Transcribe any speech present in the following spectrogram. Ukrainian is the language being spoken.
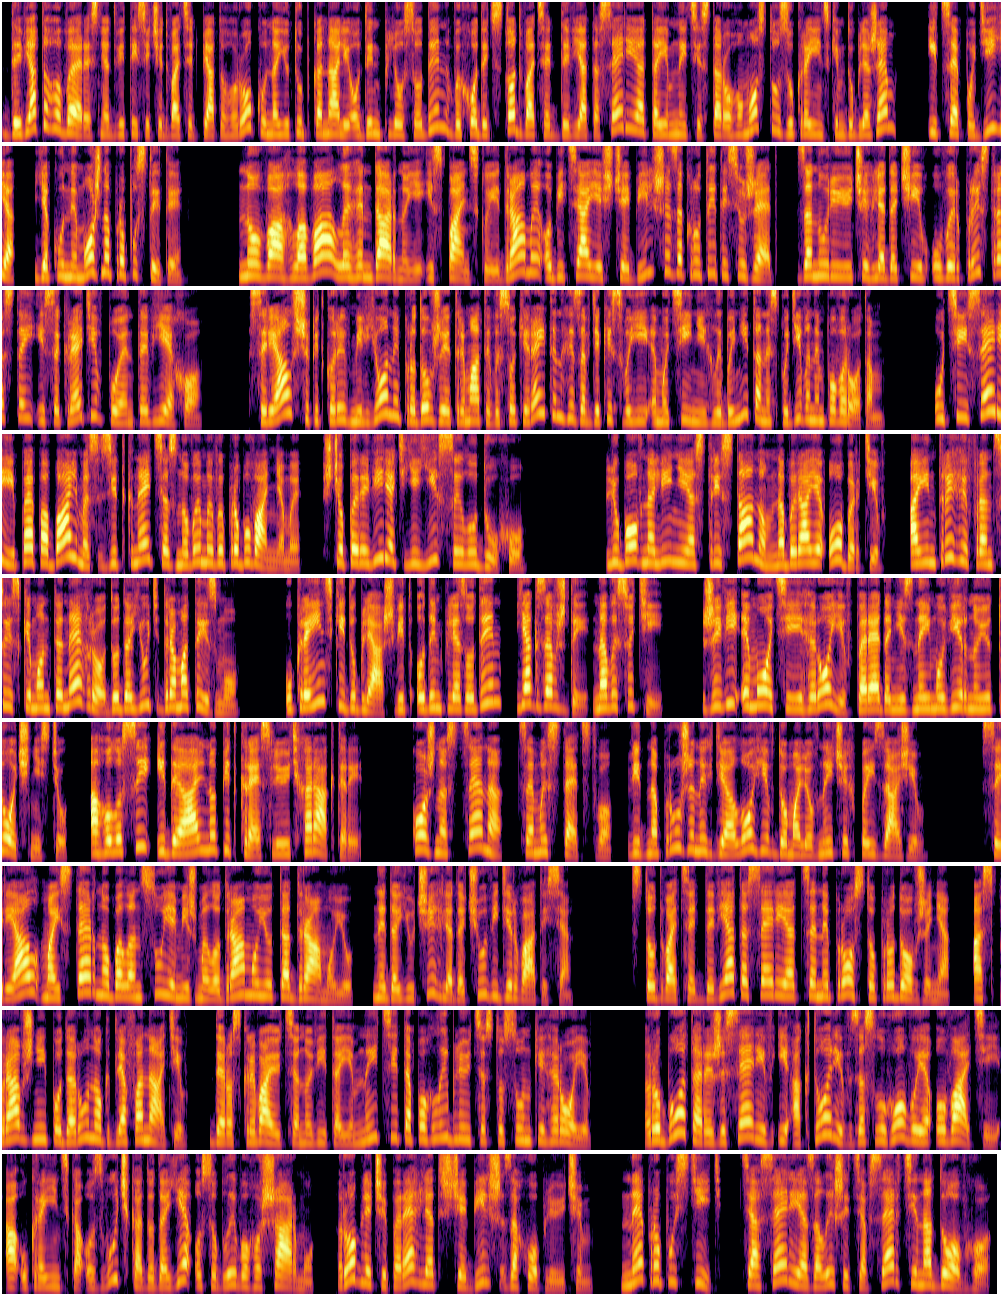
9 вересня 2025 року на ютуб-каналі 1 плюс 1 виходить 129 серія таємниці Старого мосту з українським дубляжем, і це подія, яку не можна пропустити. Нова глава легендарної іспанської драми обіцяє ще більше закрутити сюжет, занурюючи глядачів у вир пристрастей і секретів Пуенте В'єхо. Серіал, що підкорив мільйони, продовжує тримати високі рейтинги завдяки своїй емоційній глибині та несподіваним поворотам. У цій серії Пепа Бальмес зіткнеться з новими випробуваннями, що перевірять її силу духу. Любовна лінія з Трістаном набирає обертів, а інтриги Франциски Монтенегро додають драматизму. Український дубляж від 1 плюс 1, як завжди, на висоті. Живі емоції героїв передані з неймовірною точністю, а голоси ідеально підкреслюють характери. Кожна сцена це мистецтво, від напружених діалогів до мальовничих пейзажів. Серіал майстерно балансує між мелодрамою та драмою, не даючи глядачу відірватися. 129 серія це не просто продовження, а справжній подарунок для фанатів, де розкриваються нові таємниці та поглиблюються стосунки героїв. Робота режисерів і акторів заслуговує овацій, а українська озвучка додає особливого шарму, роблячи перегляд ще більш захоплюючим. Не пропустіть, ця серія залишиться в серці надовго.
